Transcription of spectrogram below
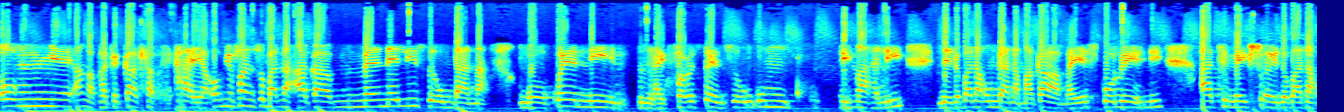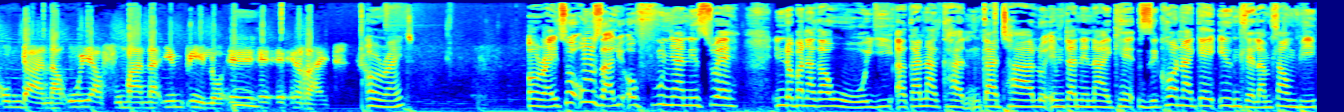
omnye angaphatheki kakuhle ekhaya omnye ufanisa ubana akamenelisi umntana ngokwenini like for instance imali nento yobana umntana makahamba esikolweni athi make sure into yobana umntana uyafumana impilo e, hmm. e, e, erayithi all right alright so umzali ofunyaniswe into yobana kahoyi akanankathalo emntaneni akhe zikhona ke indlela mhlawumbi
